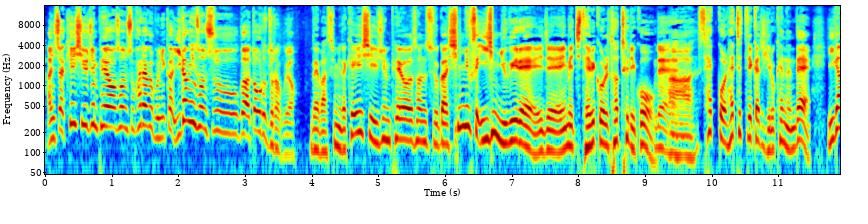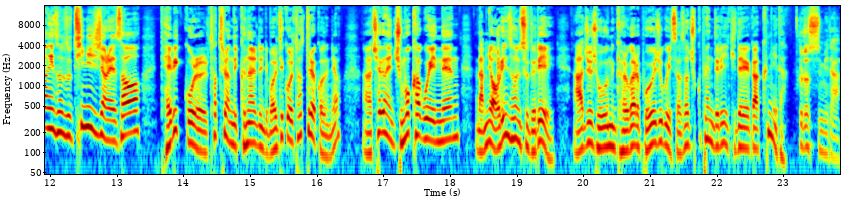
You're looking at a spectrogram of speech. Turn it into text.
아니 진짜 케이시 유진 페어 선수 활약을 보니까 이강인 선수가 떠오르더라고요. 네, 맞습니다. 케이시 유진 페어 선수가 16세 26일에 이제 A매치 데뷔골을 터트리고 네. 아, 3골 해트트릭까지 기록했는데 이강인 선수 튀니지전에서 데뷔골 터트렸는데 그날도 이제 멀티골 터트렸거든요. 아, 최근에 주목하고 있는 남녀 어린 선수들이 아주 좋은 결과를 보여주고 있어서 축구 팬들이 기대가 큽니다. 그렇습니다.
